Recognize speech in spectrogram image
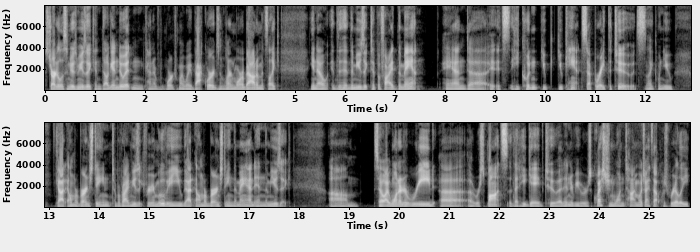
started listening to his music and dug into it and kind of worked my way backwards and learned more about him, it's like, you know, the, the music typified the man. And uh, it's he couldn't you you can't separate the two. It's like when you got Elmer Bernstein to provide music for your movie, you got Elmer Bernstein, the man, in the music. Um, so I wanted to read uh, a response that he gave to an interviewer's question one time, which I thought was really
